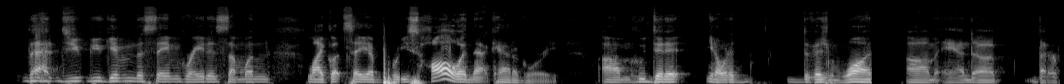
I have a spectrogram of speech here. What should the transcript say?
that you, you give him the same grade as someone like, let's say, a Breece Hall in that category, um, who did it, you know, in a Division One um, and uh, better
